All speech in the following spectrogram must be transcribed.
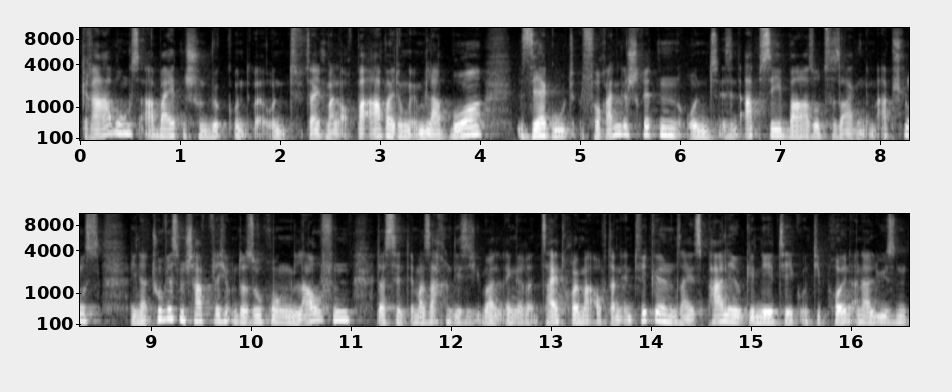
Grabungsarbeiten schon wirklich und, und sag ich mal auch Bearbeitungen im Labor sehr gut vorangeschritten und sind absehbar sozusagen im Abschluss. Die naturwissenschaftlichen Untersuchungen laufen. Das sind immer Sachen, die sich über längere Zeiträume auch dann entwickeln, sei es Paläogenetik und die Pollenanalysen.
